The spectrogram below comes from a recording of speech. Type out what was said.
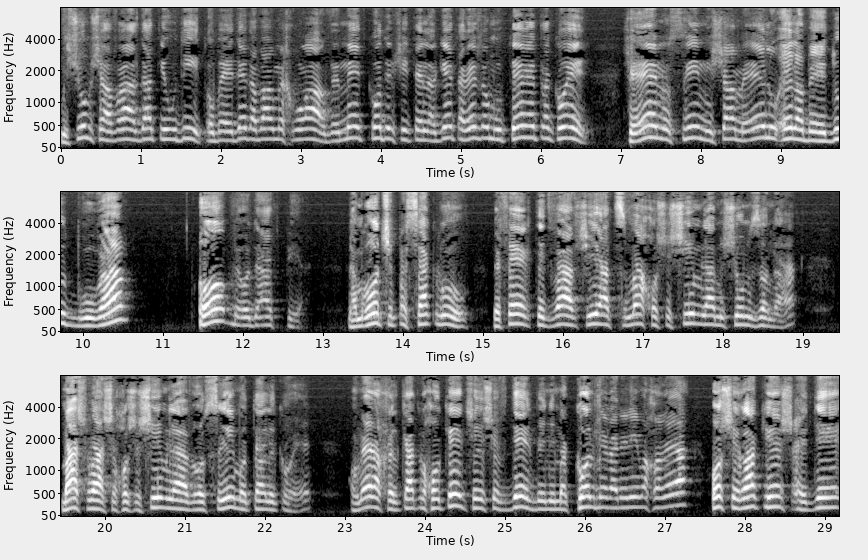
משום שעברה על דת יהודית, או בידי דבר מכוער, ומת קודם שייתן לה גט, הרי זו מותרת לכהן, שאין אוסרים אישה מאלו, אלא בעדות ברורה, או בהודעת פיה. למרות שפסקנו בפרק ט"ו שהיא עצמה חוששים לה משום זונה, משמע שחוששים לה ואוסרים אותה לכהן, אומר החלקת מחוקק שיש הבדל בין אם הכל מרננים אחריה או שרק יש עדי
